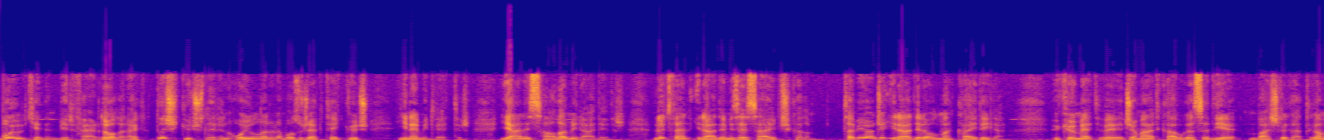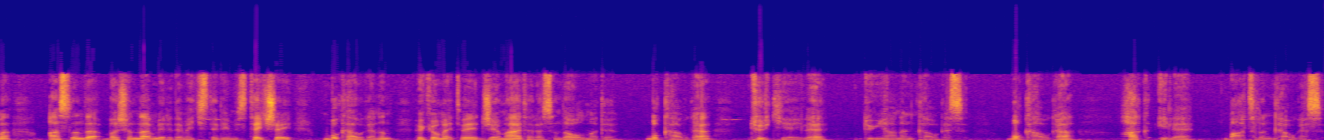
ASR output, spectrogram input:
Bu ülkenin bir ferdi olarak dış güçlerin oyunlarını bozacak tek güç yine millettir. Yani sağlam iradedir. Lütfen irademize sahip çıkalım. Tabii önce iradeli olmak kaydıyla. Hükümet ve cemaat kavgası diye başlık attık ama aslında başından beri demek istediğimiz tek şey bu kavganın hükümet ve cemaat arasında olmadığı. Bu kavga Türkiye ile dünyanın kavgası. Bu kavga hak ile batılın kavgası.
